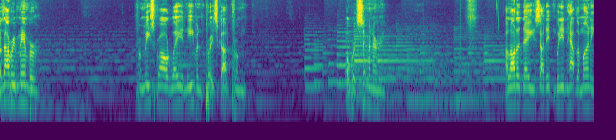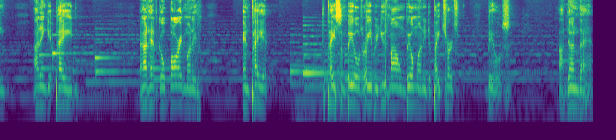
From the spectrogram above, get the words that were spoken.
because I remember from East Broadway and even, praise God, from over at seminary a lot of days I didn't we didn't have the money. I didn't get paid. And I'd have to go borrow money and pay it to pay some bills or even use my own bill money to pay church bills. I've done that.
